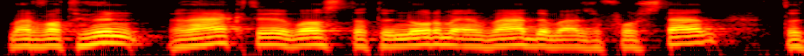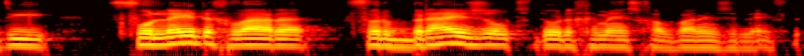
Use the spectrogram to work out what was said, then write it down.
maar wat hun raakte was dat de normen en waarden waar ze voor staan, dat die volledig waren verbrijzeld door de gemeenschap waarin ze leefden.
